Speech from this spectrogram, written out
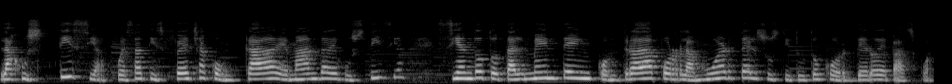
la justicia fue satisfecha con cada demanda de justicia, siendo totalmente encontrada por la muerte del sustituto Cordero de Pascua.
